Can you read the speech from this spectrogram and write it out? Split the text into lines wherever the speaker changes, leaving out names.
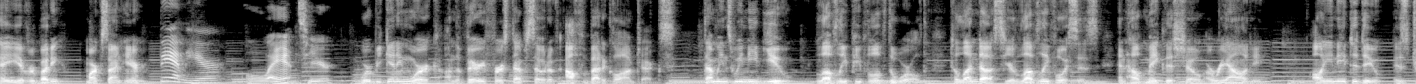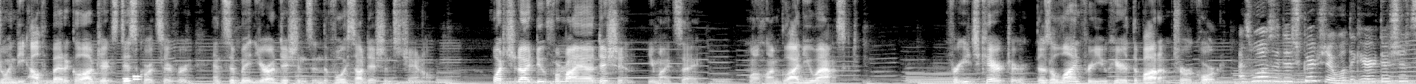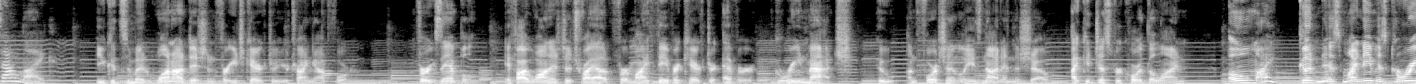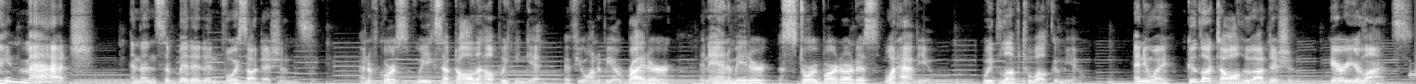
Hey everybody, Marksign here.
Bam here.
Lance here.
We're beginning work on the very first episode of Alphabetical Objects. That means we need you, lovely people of the world, to lend us your lovely voices and help make this show a reality. All you need to do is join the Alphabetical Objects Discord server and submit your auditions in the Voice Auditions channel. What should I do for my audition, you might say? Well, I'm glad you asked. For each character, there's a line for you here at the bottom to record.
As well as a description of what the character should sound like.
You could submit one audition for each character you're trying out for. For example, if I wanted to try out for my favorite character ever, Green Match, who unfortunately is not in the show, I could just record the line, Oh my goodness, my name is Green Match! And then submit it in voice auditions. And of course, we accept all the help we can get, if you want to be a writer, an animator, a storyboard artist, what have you. We'd love to welcome you. Anyway, good luck to all who audition. Here are your lines.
